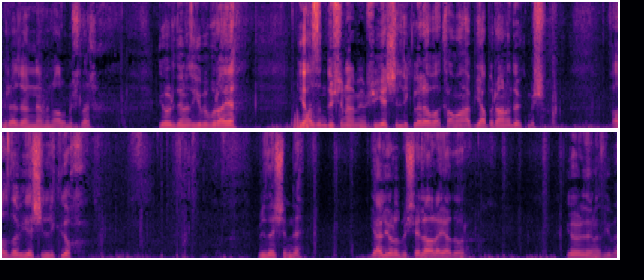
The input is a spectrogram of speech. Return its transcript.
Biraz önlemini almışlar. Gördüğünüz gibi buraya yazın düşünemiyorum. Şu yeşilliklere bak ama hep yaprağını dökmüş. Fazla bir yeşillik yok. Biz de şimdi geliyoruz bu şelaleye doğru. Gördüğünüz gibi.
